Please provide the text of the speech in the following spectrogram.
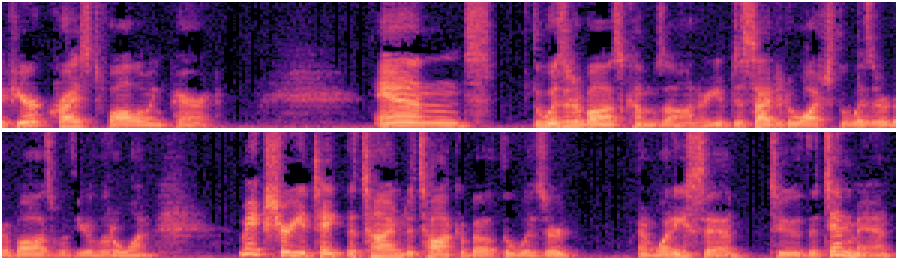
If you're a Christ following parent and the Wizard of Oz comes on, or you've decided to watch The Wizard of Oz with your little one, make sure you take the time to talk about the wizard and what he said to the Tin Man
